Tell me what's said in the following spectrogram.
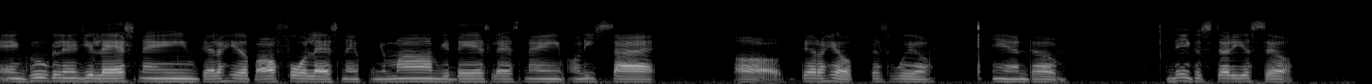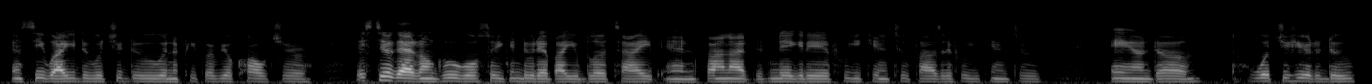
and Googling your last name. That'll help all four last names from your mom, your dad's last name on each side. Uh, that'll help as well. And um, then you can study yourself and see why you do what you do and the people of your culture. They still got it on Google, so you can do that by your blood type and find out the negative, who you can to, positive, who you can to, and um, what you're here to do.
